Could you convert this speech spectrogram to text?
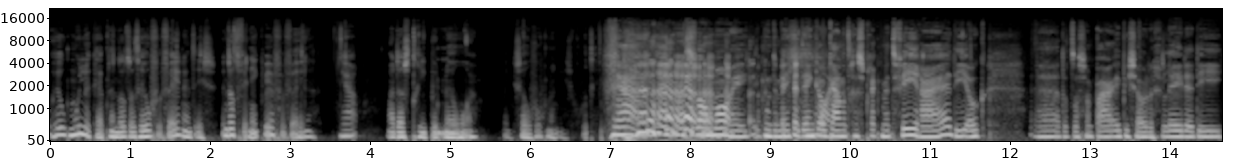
heel moeilijk hebt en dat het heel vervelend is. En dat vind ik weer vervelend. Ja. Maar dat is 3.0 hoor. Ben ik zelf ook nog niet zo goed in. Ja, nee, maar het is wel mooi. Ik moet een beetje denken ook aan het gesprek met Vera, hè, die ook, eh, dat was een paar episoden geleden, die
